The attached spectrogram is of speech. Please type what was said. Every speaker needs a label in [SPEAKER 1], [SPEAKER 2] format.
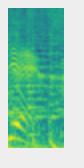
[SPEAKER 1] chance.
